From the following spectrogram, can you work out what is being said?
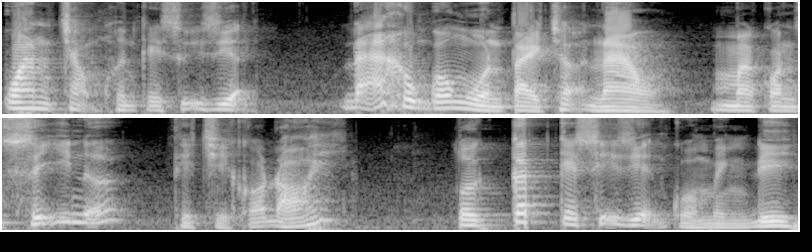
quan trọng hơn cái sĩ diện đã không có nguồn tài trợ nào mà còn sĩ nữa thì chỉ có đói. Tôi cất cái sĩ diện của mình đi.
